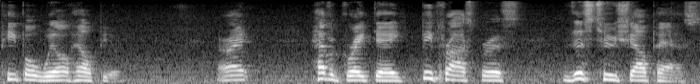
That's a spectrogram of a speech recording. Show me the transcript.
People will help you. All right? Have a great day. Be prosperous. This too shall pass.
